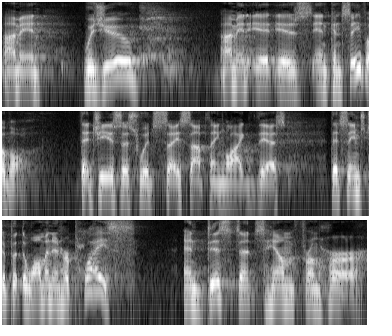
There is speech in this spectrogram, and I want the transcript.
I mean, would you? I mean, it is inconceivable that Jesus would say something like this that seems to put the woman in her place and distance him from her.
